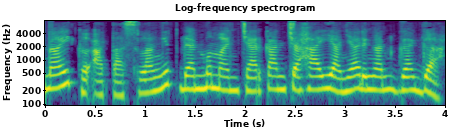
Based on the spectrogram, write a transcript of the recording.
Naik ke atas langit dan memancarkan cahayanya dengan gagah.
